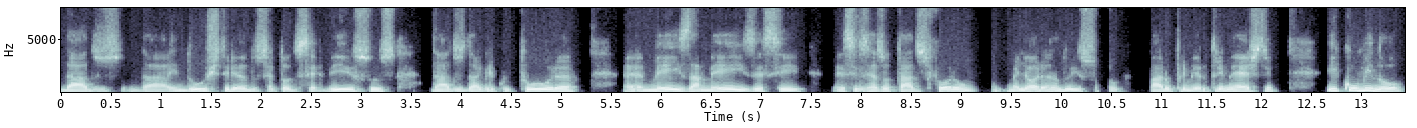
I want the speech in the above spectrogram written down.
dados da indústria, do setor de serviços, dados da agricultura, é, mês a mês esse, esses resultados foram melhorando, isso para o primeiro trimestre, e culminou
